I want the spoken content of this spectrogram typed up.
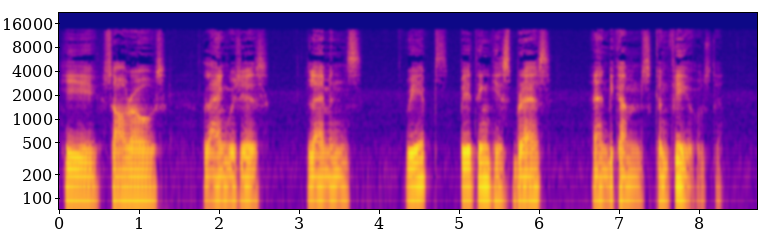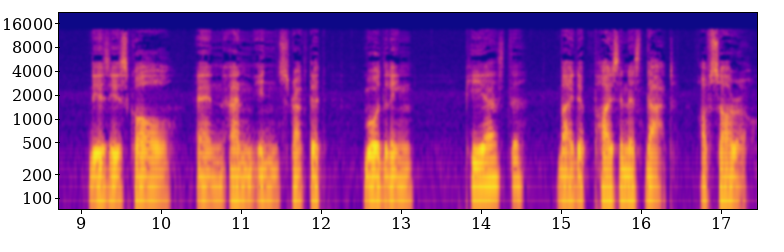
he sorrows, languishes, laments, weeps, beating his breast, and becomes confused. This is called an uninstructed worldling, pierced by the poisonous dart of sorrow,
